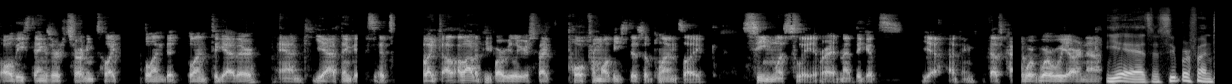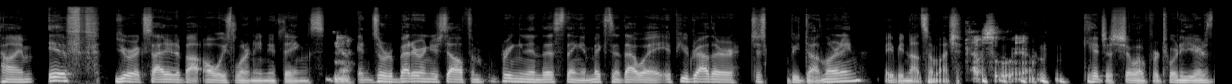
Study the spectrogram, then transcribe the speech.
all these things are starting to like blend it, blend together. And yeah, I think it's, it's like a, a lot of people are really respect pull from all these disciplines like seamlessly, right? And I think it's yeah, I think that's kind of where, where, we are now. Yeah, it's a super fun time if you're excited about always learning new things yeah. and sort of bettering yourself and bringing in this thing and mixing it that way. If you'd rather just be done learning, maybe not so much. Absolutely. Yeah. Can't just show up for 20 years.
